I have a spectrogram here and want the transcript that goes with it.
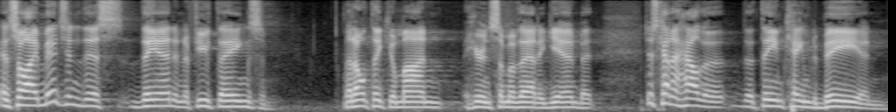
and so I mentioned this then and a few things. I don't think you'll mind hearing some of that again, but just kind of how the, the theme came to be. And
